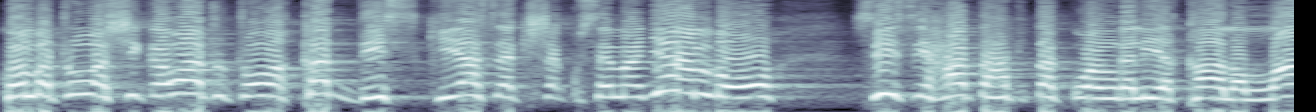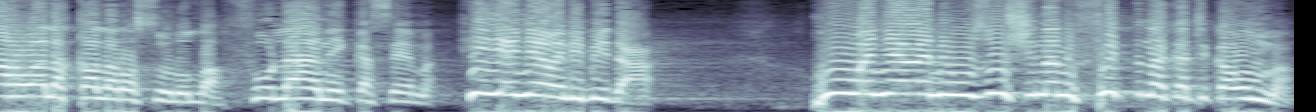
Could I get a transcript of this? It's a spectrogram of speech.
Kwamba tuwashika watu tuwakadis kiasi akisha kusema jambo sisi hata hatutakuangalia qala Allah wala qala Rasulullah. Fulani kasema hii yenyewe ni bid'a. Huu wenyewe ni uzushi na ni fitna katika umma.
